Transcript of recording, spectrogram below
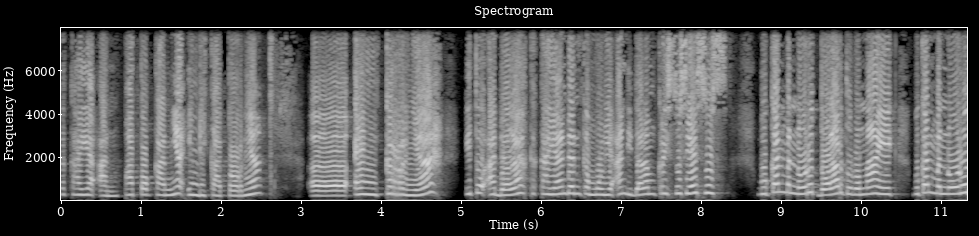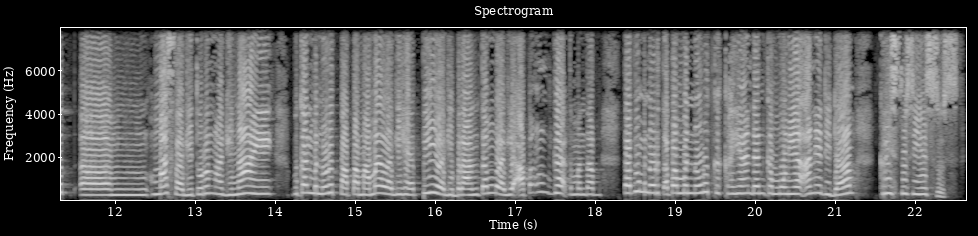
kekayaan, patokannya, indikatornya, anchornya itu adalah kekayaan dan kemuliaan di dalam Kristus Yesus. Bukan menurut dolar turun naik, bukan menurut um, emas lagi turun lagi naik, bukan menurut papa mama lagi happy, lagi berantem, lagi apa enggak teman-teman. Tapi menurut apa? Menurut kekayaan dan kemuliaannya di dalam Kristus Yesus.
